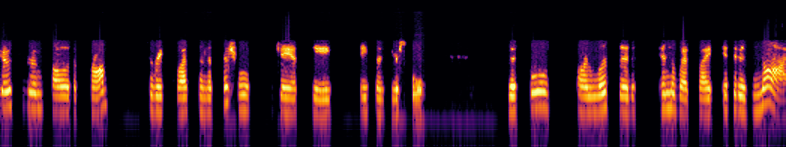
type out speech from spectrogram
Go through and follow the prompts to request an official they sent to your school. The schools are listed in the website. If it is not,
